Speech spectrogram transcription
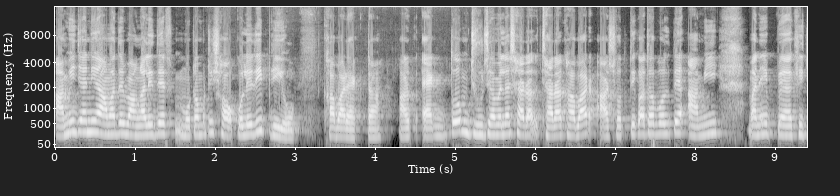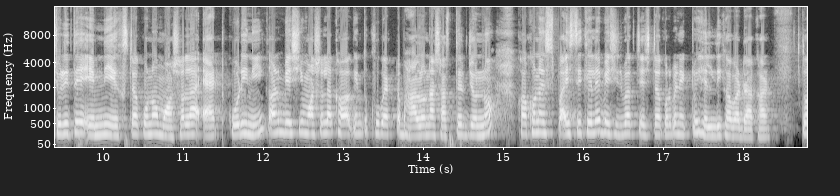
আমি জানি আমাদের বাঙালিদের মোটামুটি সকলেরই প্রিয় খাবার একটা। আর একদম ঝুরঝামেলা ছাড়া ছাড়া খাবার। আর সত্যি কথা বলতে আমি মানে খিচুড়িতে এমনি এক্সট্রা কোনো মশলা অ্যাড করিনি। কারণ বেশি মশলা খাওয়া কিন্তু খুব একটা ভালো না স্বাস্থ্যের জন্য। কখনো স্পাইসি খেলে বেশিরভাগ চেষ্টা করবেন একটু হেলদি খাবার রাখার। তো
